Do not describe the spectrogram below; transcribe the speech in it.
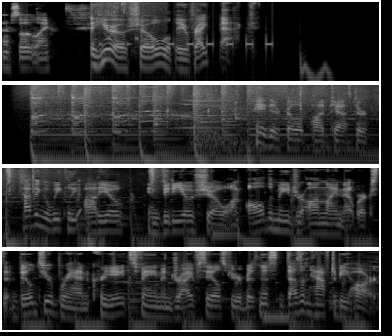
Absolutely. The Hero Show will be right back. Hey there, fellow podcaster. Having a weekly audio and video show on all the major online networks that builds your brand, creates fame, and drives sales for your business doesn't have to be hard.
